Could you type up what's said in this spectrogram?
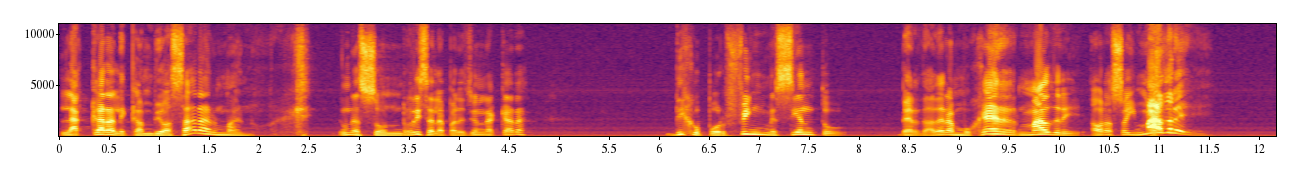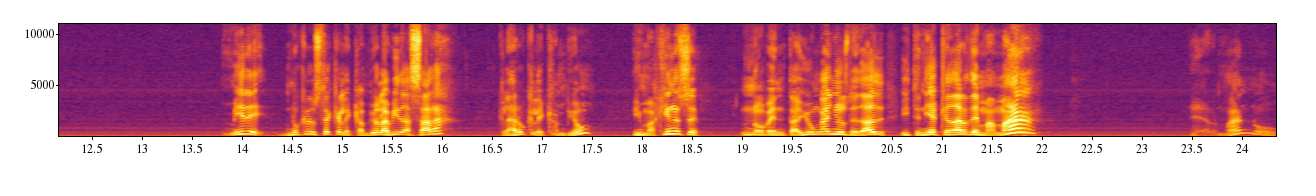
la cara le cambió a Sara, hermano. Una sonrisa le apareció en la cara. Dijo, por fin me siento verdadera mujer, madre. Ahora soy madre. Mire, ¿no cree usted que le cambió la vida a Sara? Claro que le cambió. Imagínense, 91 años de edad y tenía que dar de mamar. Hermano,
